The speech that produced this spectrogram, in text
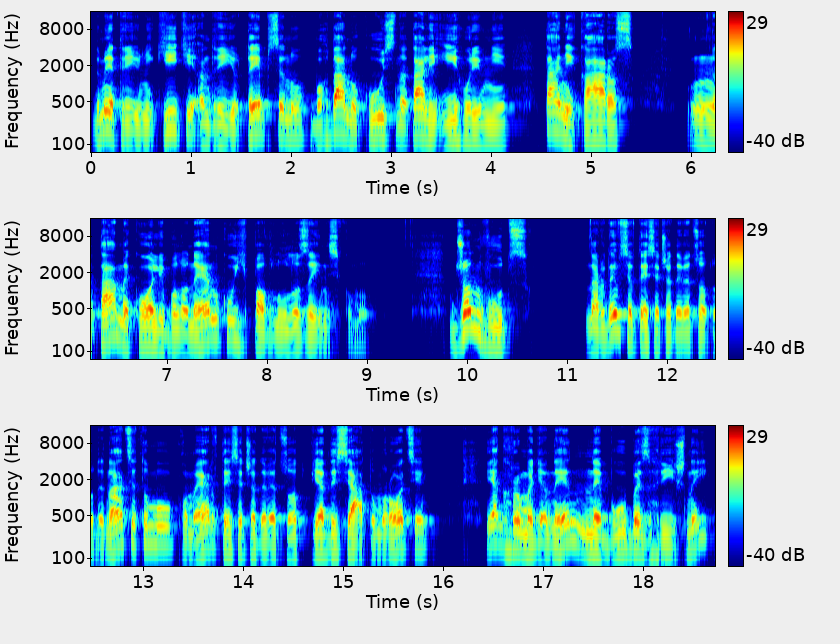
Дмитрію Нікіті, Андрію Типсину, Богдану Кусь, Наталі Ігорівні, Тані Карос та Миколі Болоненку й Павлу Лозинському. Джон Вудс народився в 1911-му, помер в 1950 році. Як громадянин не був безгрішний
